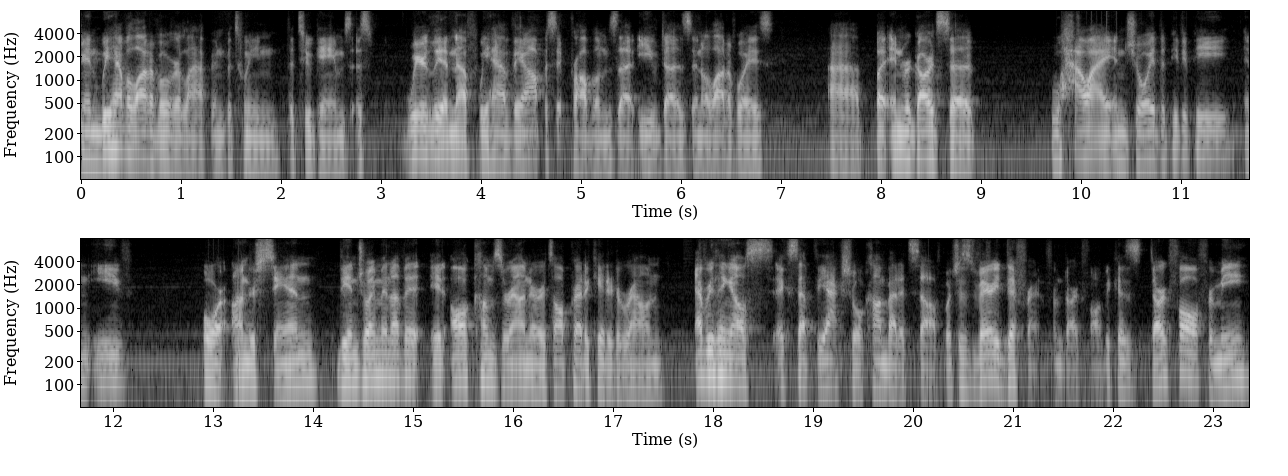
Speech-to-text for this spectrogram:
and we have a lot of overlap in between the two games. As weirdly enough, we have the opposite problems that Eve does in a lot of ways. Uh, but in regards to how I enjoy the PvP in Eve, or understand the enjoyment of it, it all comes around or it's all predicated around everything else except the actual combat itself, which is very different from Darkfall because Darkfall for me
